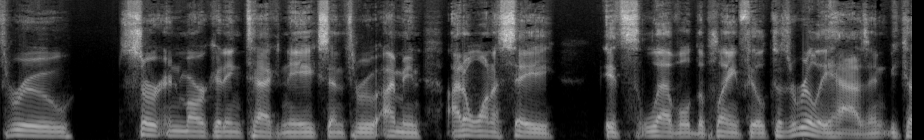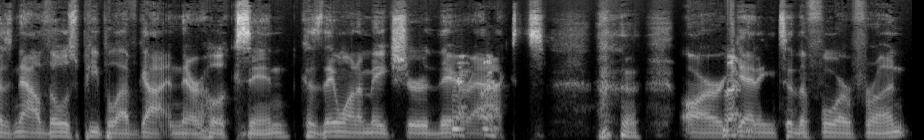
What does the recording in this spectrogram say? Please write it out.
through certain marketing techniques and through i mean i don't want to say it's leveled the playing field because it really hasn't because now those people have gotten their hooks in because they want to make sure their acts are right. getting to the forefront.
